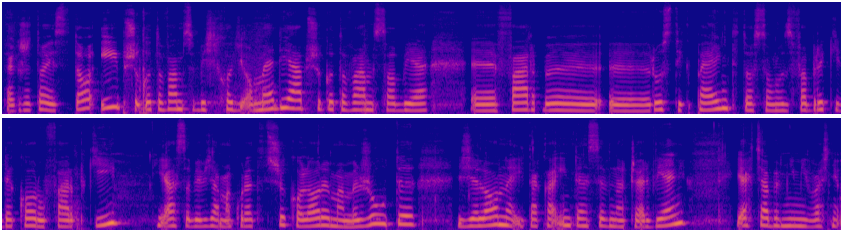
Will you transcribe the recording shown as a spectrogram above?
Także to jest to i przygotowałam sobie, jeśli chodzi o media, przygotowałam sobie y, farby Rustic Paint, to są z fabryki dekoru farbki. Ja sobie wziąłam akurat trzy kolory, mamy żółty, zielony i taka intensywna czerwień. Ja chciałabym nimi właśnie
